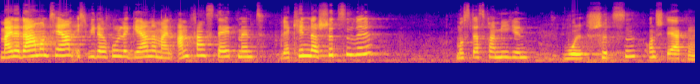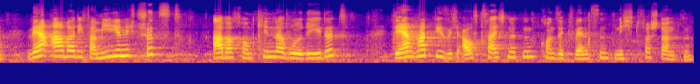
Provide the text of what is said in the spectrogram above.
Meine Damen und Herren, ich wiederhole gerne mein Anfangsstatement. Wer Kinder schützen will, muss das Familienwohl schützen und stärken. Wer aber die Familie nicht schützt, aber vom Kinderwohl redet, der hat die sich aufzeichneten Konsequenzen nicht verstanden.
